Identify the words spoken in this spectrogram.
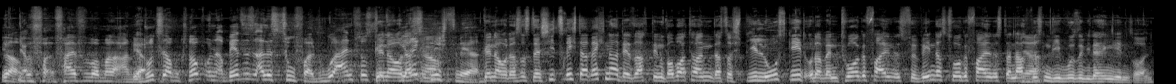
Ja, pfe- pfeifen wir mal an. Ja. Du drückst auf den Knopf und ab jetzt ist alles Zufall. Du beeinflusst Genau, jetzt das- direkt nichts mehr. Genau, das ist der Schiedsrichterrechner, der sagt den Robotern, dass das Spiel losgeht oder wenn ein Tor gefallen ist, für wen das Tor gefallen ist, danach Ja. wissen die, wo sie wieder hingehen sollen.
